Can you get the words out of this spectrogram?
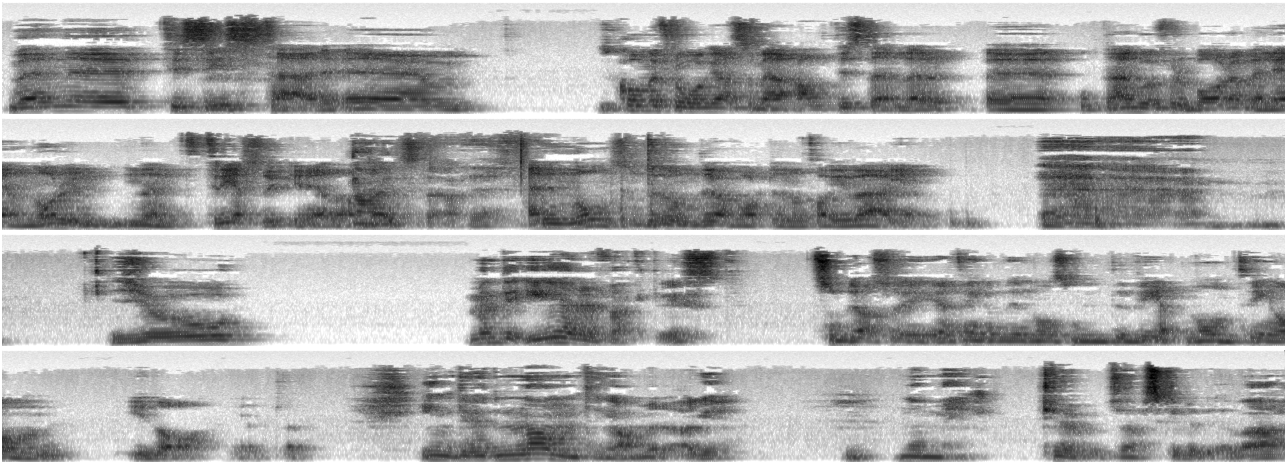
Men eh, till sist här. Eh, så kommer frågan som jag alltid ställer. Eh, och den här går för att bara välja en. Nu har du nämnt tre stycken redan. Ja, det. Är det någon som du undrar vart den har tagit vägen? Ehm, jo, men det är det faktiskt. Som du alltså, jag tänker om det är någon som inte vet någonting om idag egentligen. Inte vet någonting om idag. Nej men gud, vem skulle det vara?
